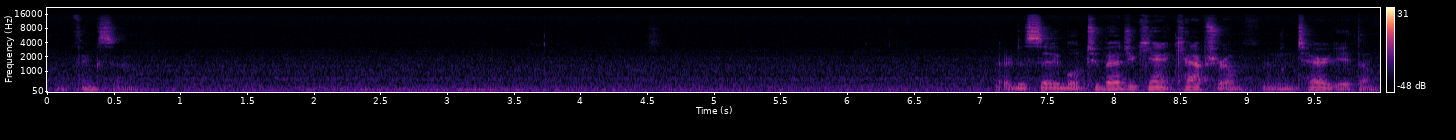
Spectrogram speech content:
I don't think so. They're disabled. Too bad you can't capture them and interrogate them.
